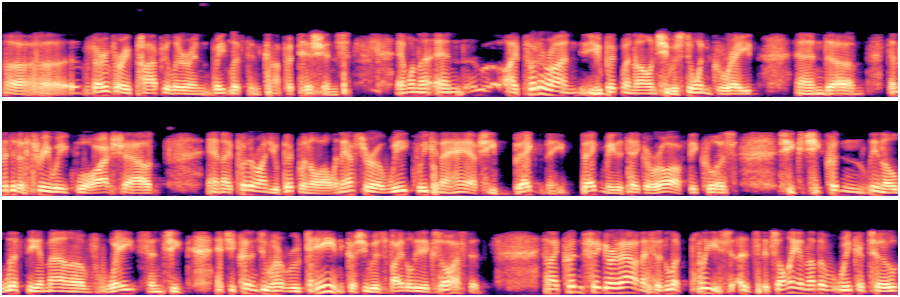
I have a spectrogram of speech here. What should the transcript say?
uh, very very popular in weightlifting competitions. And when I, and I put her on ubiquinone, she was doing great. And um, then I did a three week washout, and I put her on ubiquinol. And after a week, week and a half, she begged me, begged me to take her off because she she couldn't you know lift the amount of weights, and she and she couldn't do her routine because she was vitally exhausted. And I couldn't figure it out. And I said, look, please, it's, it's only another week or two,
